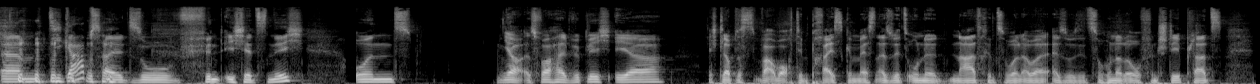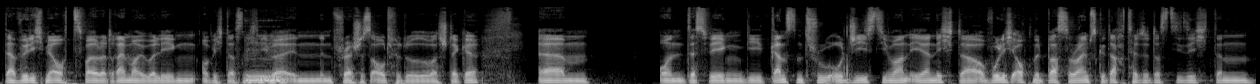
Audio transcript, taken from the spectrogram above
ähm, die gab's halt so, finde ich jetzt nicht. Und ja, es war halt wirklich eher, ich glaube, das war aber auch dem Preis gemessen. Also jetzt ohne nahe treten zu wollen, aber also jetzt so 100 Euro für einen Stehplatz, da würde ich mir auch zwei oder dreimal überlegen, ob ich das nicht mhm. lieber in ein freshes Outfit oder sowas stecke. Ähm, und deswegen die ganzen True OGs, die waren eher nicht da, obwohl ich auch mit Buster Rhymes gedacht hätte, dass die sich dann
